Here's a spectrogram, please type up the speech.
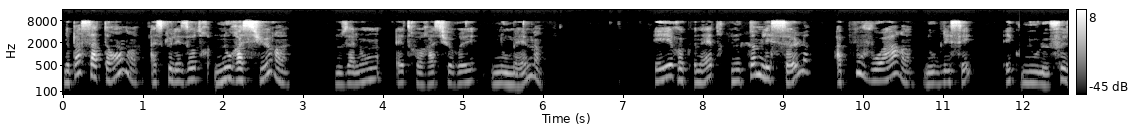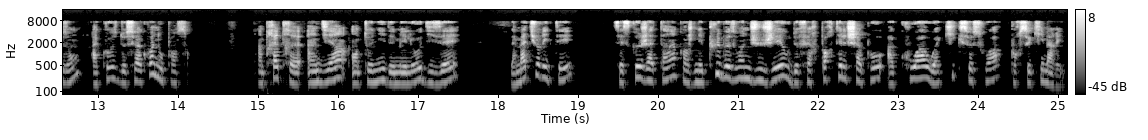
Ne pas s'attendre à ce que les autres nous rassurent. Nous allons être rassurés nous-mêmes. Et reconnaître que nous sommes les seuls à pouvoir nous blesser et que nous le faisons à cause de ce à quoi nous pensons. Un prêtre indien, Anthony de Mello, disait La maturité, c'est ce que j'atteins quand je n'ai plus besoin de juger ou de faire porter le chapeau à quoi ou à qui que ce soit pour ce qui m'arrive.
